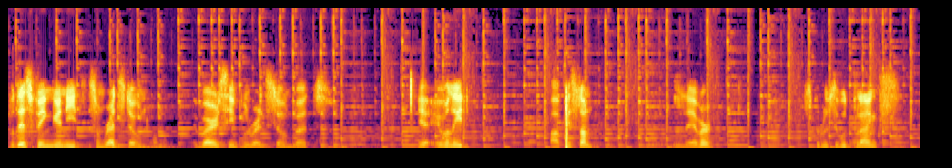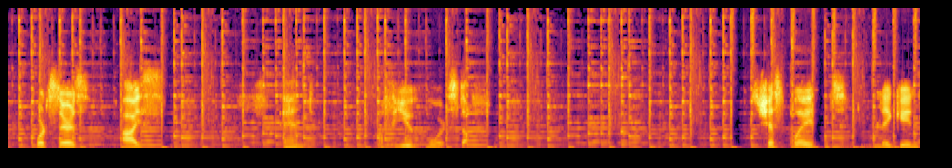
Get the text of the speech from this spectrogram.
for this thing you need some redstone. A very simple redstone but yeah you will need a piston lever spruce wood planks quartz stairs ice and a few more stuff chest plate leggings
